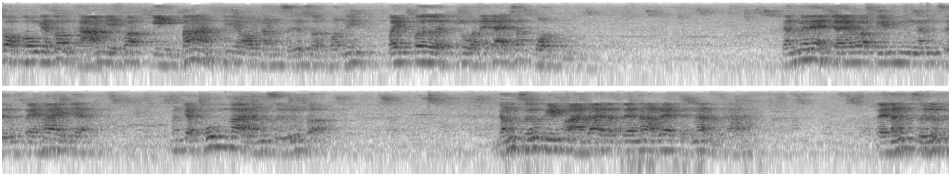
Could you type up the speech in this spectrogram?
ก็คงจะต้องถามอีกว่ากี่บ้านที่เอาหนังสือสวดมนต์นี้ ไปเปิดสวดให้ได้สักบทฉันไม่แน่ใจว่าพิมพ์หนังสือไปให้เนี่ย มันจะคุ้มค่าหนังสือหรือเปล่าหนังสือพิมพ์อ่านได้ตั้งแต่หน้าแรกถึงหน้าสุดท้าย แต่หนังสือค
